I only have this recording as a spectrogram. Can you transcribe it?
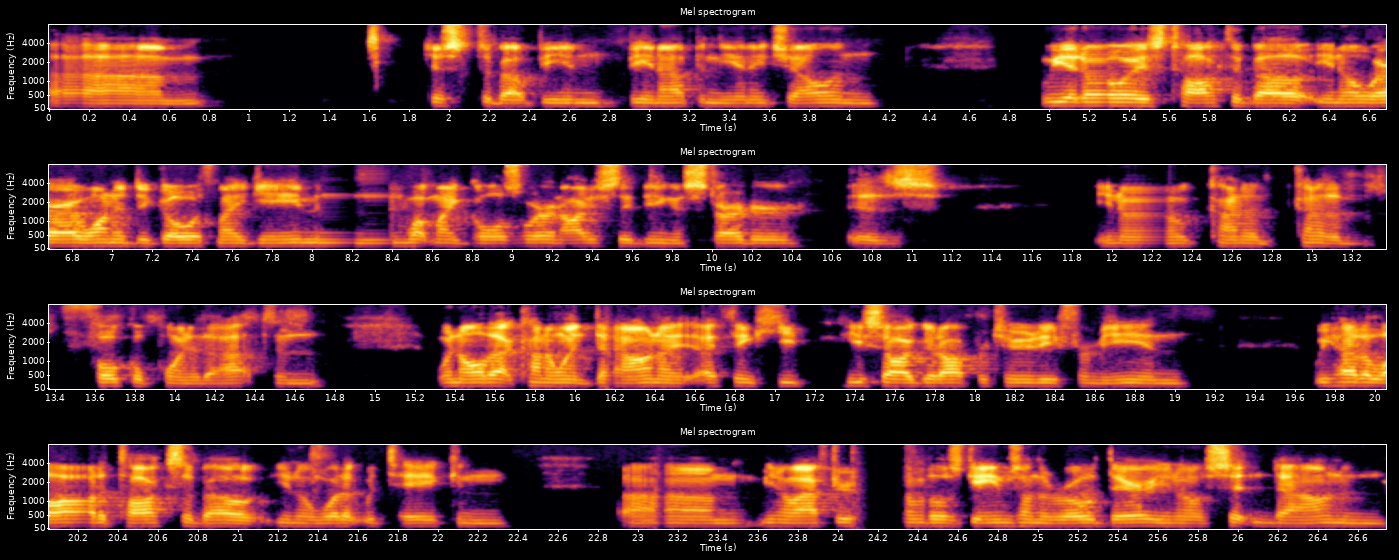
um, just about being being up in the NHL, and we had always talked about you know where I wanted to go with my game and what my goals were, and obviously being a starter is, you know, kind of kind of the focal point of that. And when all that kind of went down, I, I think he he saw a good opportunity for me, and we had a lot of talks about you know what it would take and um, you know, after some of those games on the road there, you know, sitting down and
